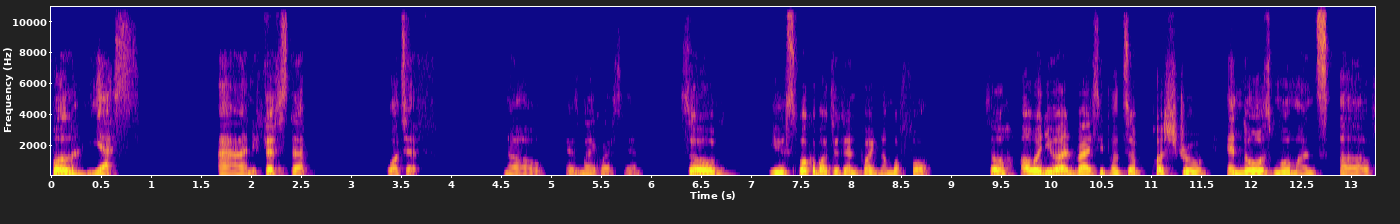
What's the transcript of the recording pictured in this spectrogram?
full yes? And the fifth step, what if? Now, here's my question. So you spoke about it in point number four. So, how would you advise people to push through in those moments of,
